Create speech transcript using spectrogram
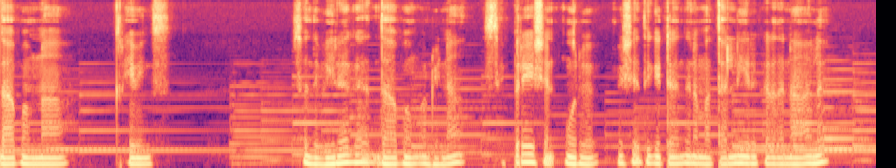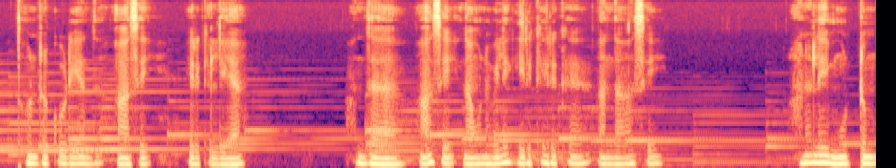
தாபம்னா கிரேவிங்ஸ் ஸோ இந்த விரக தாபம் அப்படின்னா செப்பரேஷன் ஒரு விஷயத்துக்கிட்டேருந்து நம்ம தள்ளி இருக்கிறதுனால தோன்றக்கூடிய அந்த ஆசை இருக்கு இல்லையா? அந்த ஆசை நான் உன்னை விலகி இருக்க இருக்க அந்த ஆசை அனலை மூட்டும்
